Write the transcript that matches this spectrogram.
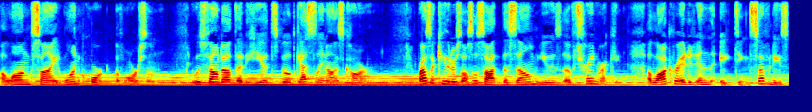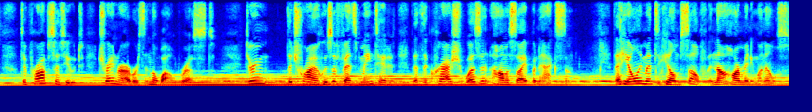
alongside one count of arson. It was found out that he had spilled gasoline on his car. Prosecutors also sought the solemn use of train wrecking, a law created in the 1870s to prosecute train robbers in the Wild West. During the trial, whose defense maintained that the crash wasn't homicide but an accident that he only meant to kill himself and not harm anyone else.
